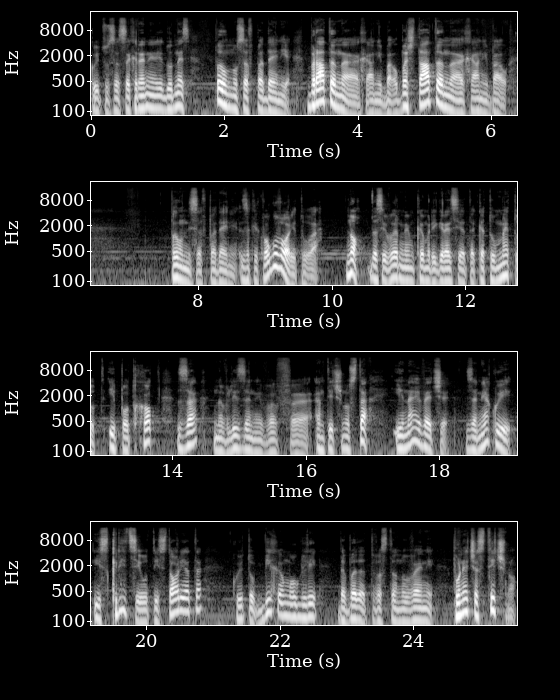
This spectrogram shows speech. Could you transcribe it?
които са съхранени до днес, пълно съвпадение. Брата на Ханибал, бащата на Ханибал, пълни съвпадения. За какво говори това? Но да се върнем към регресията като метод и подход за навлизане в античността и най-вече за някои изкрици от историята, които биха могли да бъдат възстановени поне частично.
